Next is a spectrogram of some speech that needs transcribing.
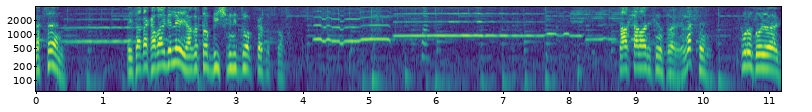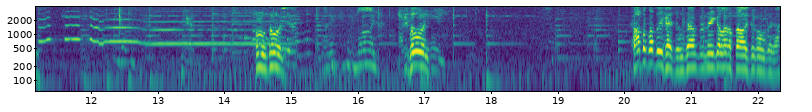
দেখছেন? এই চাটা খাবার গেলে তো বিশ মিনিট অপেক্ষা করতো চার কালার চেঞ্জ হয়ে গেছে, দেখছেন? পুরো দই হয়ে গেছে। হুম দই। দই। চা তো কতই খাইছেন? জানতে এই কালার চা হয়েছে কোন জায়গা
